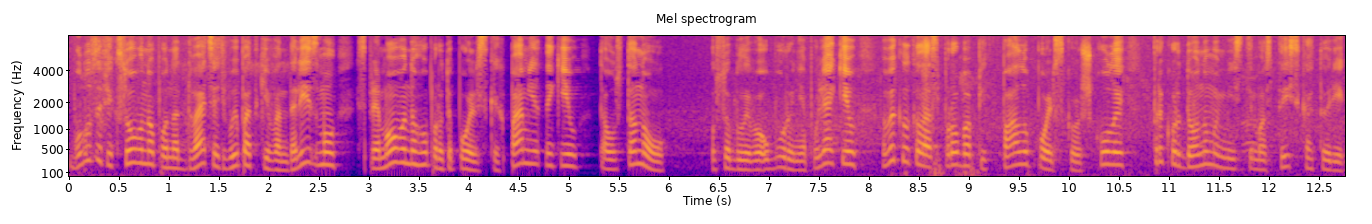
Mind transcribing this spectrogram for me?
було зафіксовано понад 20 випадків вандалізму, спрямованого проти польських пам'ятників та установ. Особливе обурення поляків викликала спроба підпалу польської школи в прикордонному місті Мостиська торік.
